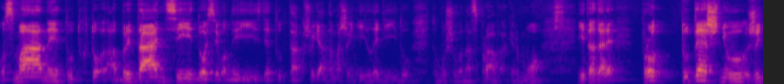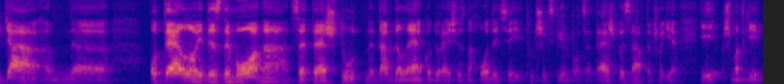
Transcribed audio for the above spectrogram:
османи, тут хто, а британці, досі вони їздять тут так, що я на машині ледь їду, тому що вона справа кермо і так далі. Про тутешню життя ем, е, Отелло і Дездемона, це теж тут не так далеко, до речі, знаходиться. І тут Шекспір про це теж писав, так що є і шматки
